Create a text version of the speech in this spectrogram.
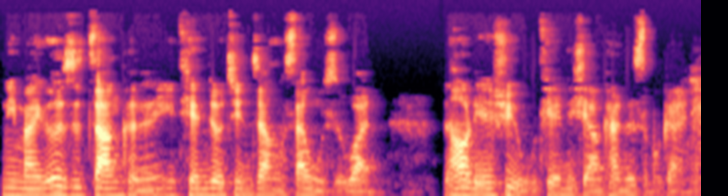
你买个二十张，可能一天就进账三五十万，然后连续五天，你想想看这什么概念？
